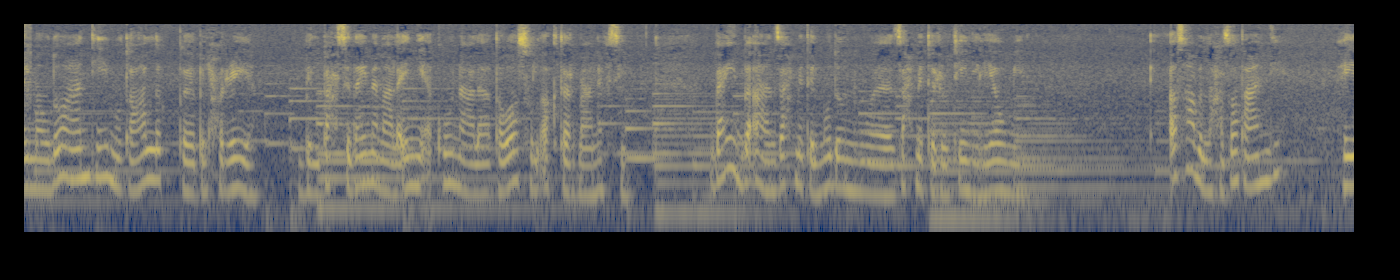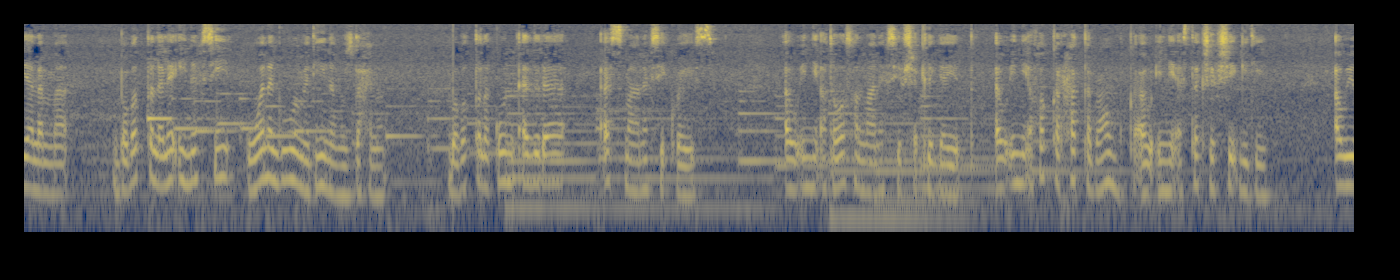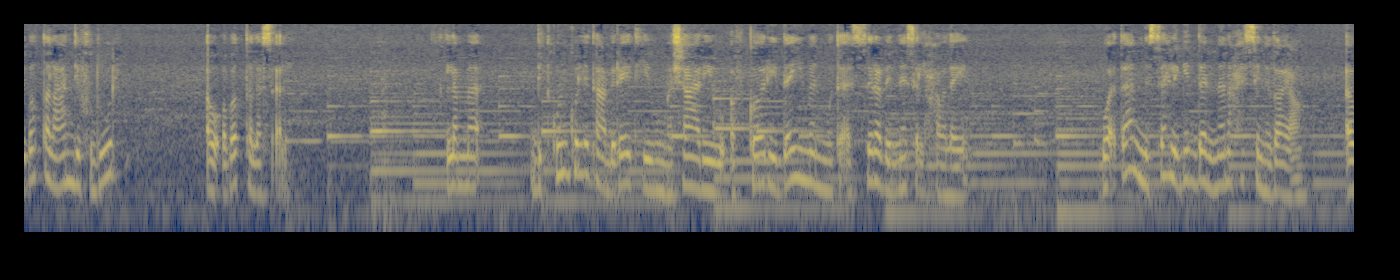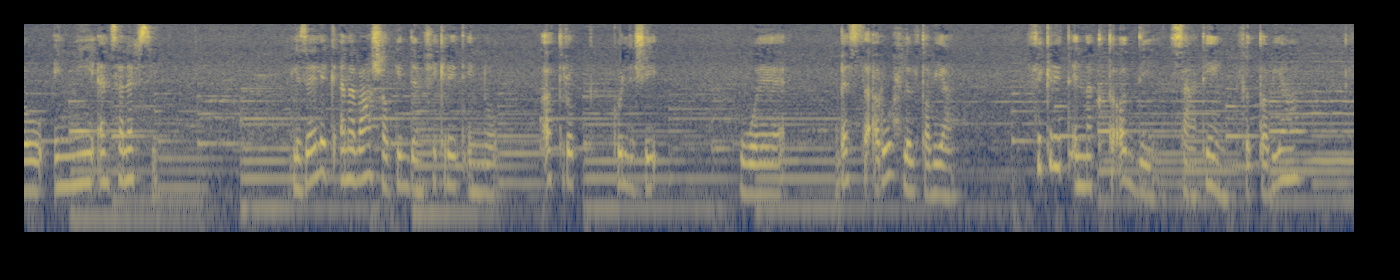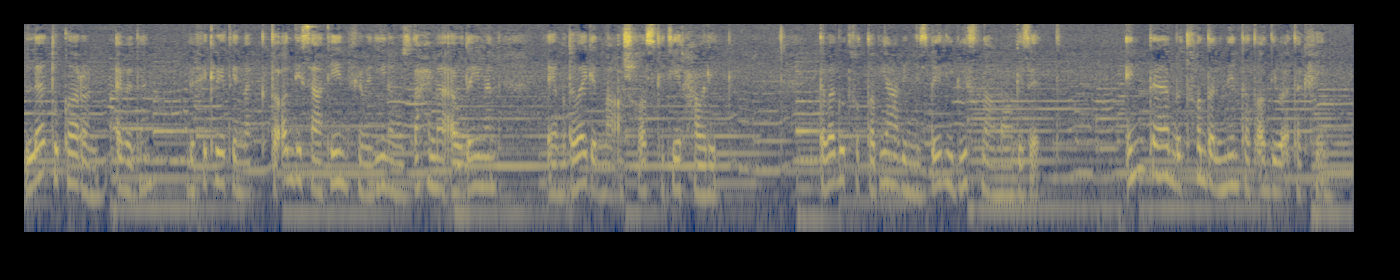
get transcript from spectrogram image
الموضوع عندي متعلق بالحرية بالبحث دايما على إني أكون على تواصل أكتر مع نفسي. بعيد بقى عن زحمة المدن وزحمة الروتين اليومي أصعب اللحظات عندي هي لما ببطل ألاقي نفسي وأنا جوه مدينة مزدحمة. ببطل أكون قادرة أسمع نفسي كويس أو إني أتواصل مع نفسي بشكل جيد أو إني أفكر حتى بعمق أو إني أستكشف شيء جديد أو يبطل عندي فضول أو أبطل أسأل. لما بتكون كل تعبيراتي ومشاعري وأفكاري دايما متأثرة بالناس اللي حواليا. وقتها من السهل جدا إن أنا أحس إني ضايعة أو إني أنسى نفسي. لذلك أنا بعشق جدا فكرة إنه أترك كل شيء وبس أروح للطبيعة. فكرة إنك تقضي ساعتين في الطبيعة لا تقارن ابدا بفكرة إنك تقضي ساعتين في مدينة مزدحمة أو دايما متواجد مع أشخاص كتير حواليك. التواجد في الطبيعة بالنسبة لي بيصنع معجزات. انت بتفضل ان انت تقضي وقتك فين؟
